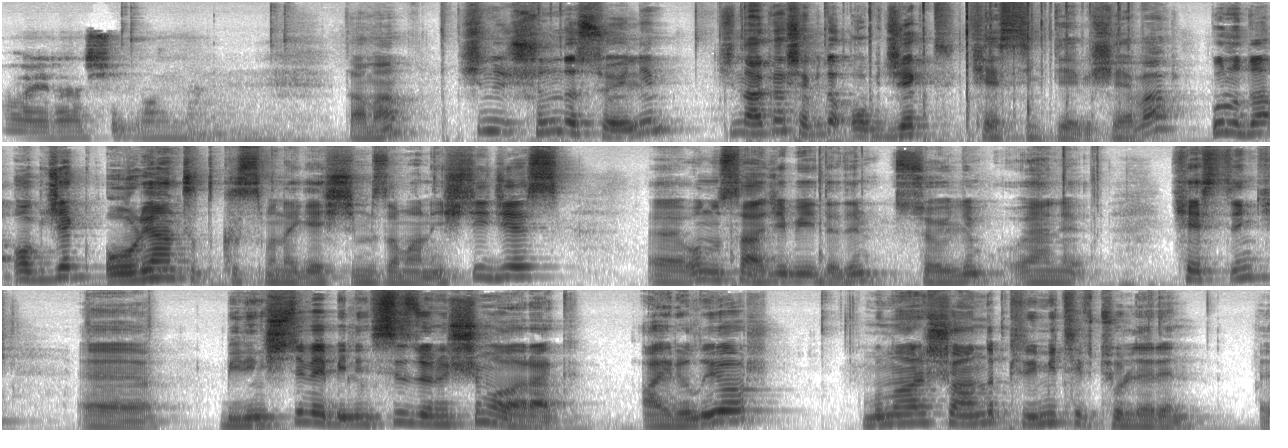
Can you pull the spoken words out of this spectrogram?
Hayır her şey var. Tamam. Şimdi şunu da söyleyeyim. Şimdi arkadaşlar bir de object casting diye bir şey var. Bunu da object oriented kısmına geçtiğimiz zaman işleyeceğiz. Ee, onu sadece bir dedim söyleyeyim. Yani casting e, bilinçli ve bilinçsiz dönüşüm olarak ayrılıyor. Bunlar şu anda primitif türlerin e,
